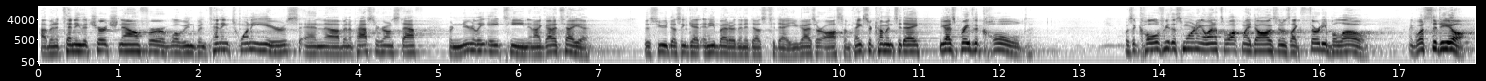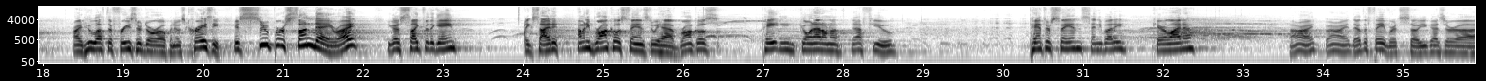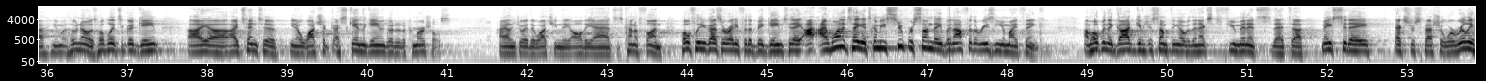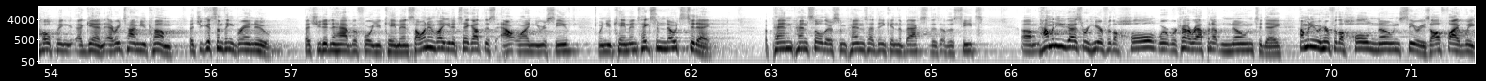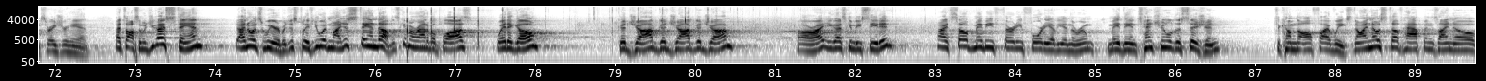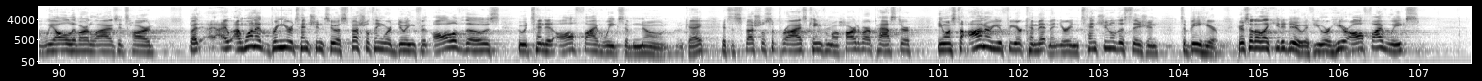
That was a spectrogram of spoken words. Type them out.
I've been attending the church now for, well, we've been attending 20 years, and uh, I've been a pastor here on staff for nearly 18. And I got to tell you, this view doesn't get any better than it does today. You guys are awesome. Thanks for coming today. You guys braved the cold. Was it cold for you this morning? I went out to walk my dogs, and it was like 30 below. Like, what's the deal? All right, who left the freezer door open? It was crazy. It's Super Sunday, right? You guys psyched for the game? Excited? How many Broncos fans do we have? Broncos, Peyton going out on a, a few. Panthers fans, anybody? Carolina? All right, all right. They're the favorites, so you guys are, uh, who knows? Hopefully it's a good game. I, uh, I tend to, you know, watch, I scan the game and go to the commercials. I enjoy the, watching the, all the ads. It's kind of fun. Hopefully you guys are ready for the big game today. I, I want to tell you it's going to be Super Sunday, but not for the reason you might think. I'm hoping that God gives you something over the next few minutes that uh, makes today extra special. We're really hoping, again, every time you come, that you get something brand new that you didn't have before you came in. So I want to invite you to take out this outline you received when you came in. Take some notes today. A pen, pencil. There's some pens, I think, in the backs of the, of the seats. Um, how many of you guys were here for the whole? We're, we're kind of wrapping up Known today. How many were here for the whole Known series, all five weeks? Raise your hand. That's awesome. Would you guys stand? I know it's weird, but just please, if you wouldn't mind, just stand up. Let's give them a round of applause. Way to go. Good job, good job, good job. All right, you guys can be seated. All right, so maybe 30, 40 of you in the room made the intentional decision to come to all five weeks. Now, I know stuff happens. I know we all live our lives. It's hard. But I, I want to bring your attention to a special thing we're doing for all of those who attended all five weeks of Known, okay? It's a special surprise, came from the heart of our pastor. He wants to honor you for your commitment, your intentional decision to be here. Here's what I'd like you to do. If you were here all five weeks,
